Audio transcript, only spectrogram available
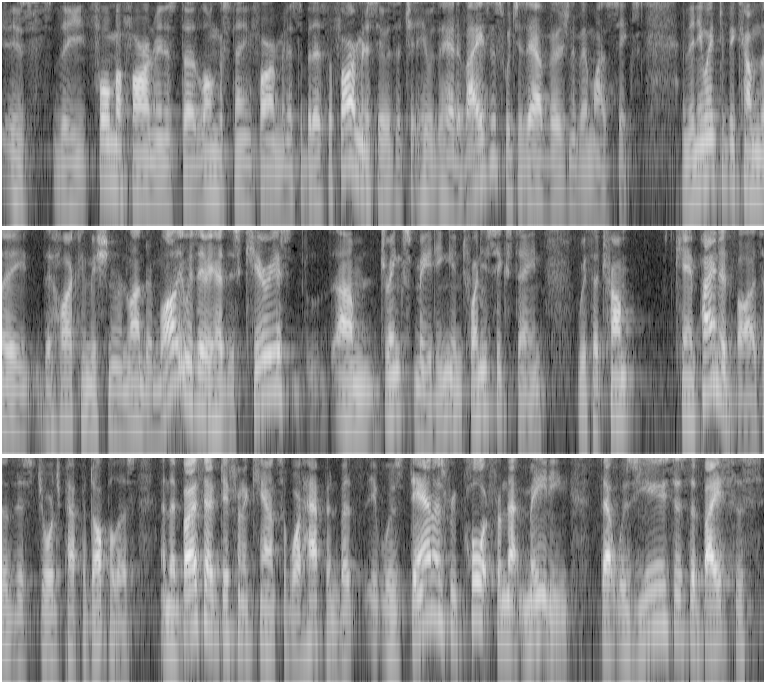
is the former foreign minister, longest standing foreign minister, but as the foreign minister, he was, the, he was the head of ASIS, which is our version of MI6. And then he went to become the, the High Commissioner in London. While he was there, he had this curious um, drinks meeting in 2016 with a Trump campaign advisor, this George Papadopoulos, and they both have different accounts of what happened. But it was Downer's report from that meeting that was used as the basis.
